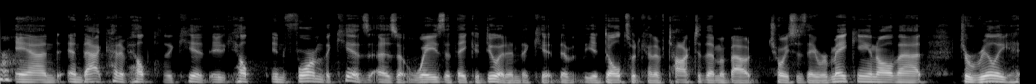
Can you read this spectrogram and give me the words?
Oh. And and that kind of helped the kid. It helped inform the kids as ways that they could do it, and the kid, the, the adults would kind of talk to them about choices they were making and all that to really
